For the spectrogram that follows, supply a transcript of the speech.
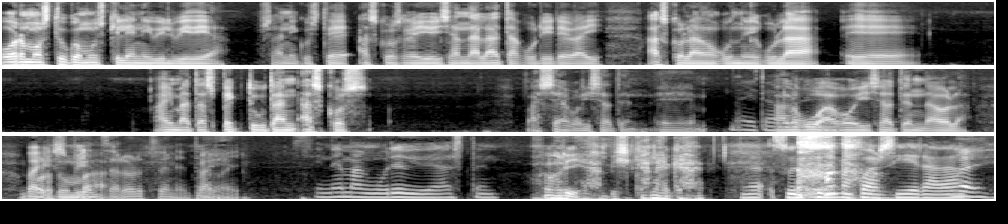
hor moztuko muskilen ibilbidea. Osa, nik uste askoz gehiago izan dela, eta gurire bai asko lagundu digula e, hainbat aspektutan askoz baseago izaten. E, Bai, eta alguago izaten da, hola. Bai, Orduan, esperientza lortzen, eta bai. bai. Zineman gure bidea azten. Hori da, pixkanaka. zuen zinemako hasiera da. Bai.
